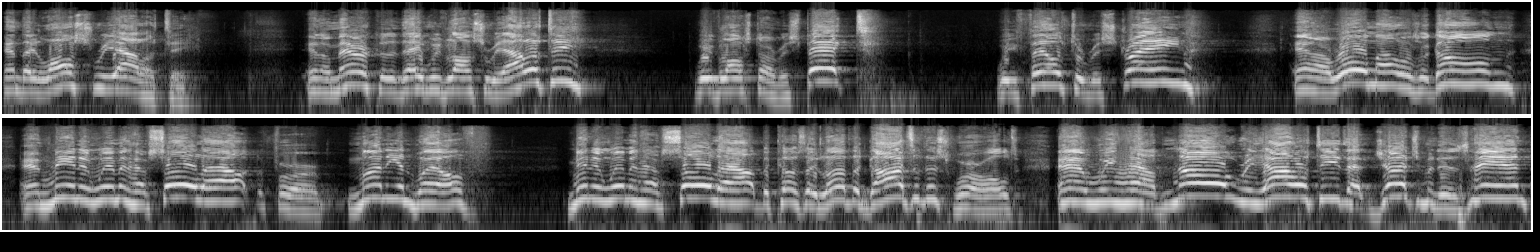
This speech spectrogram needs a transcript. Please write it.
and they lost reality in america today we've lost reality we've lost our respect we failed to restrain and our role models are gone and men and women have sold out for money and wealth Men and women have sold out because they love the gods of this world, and we have no reality that judgment is hand.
